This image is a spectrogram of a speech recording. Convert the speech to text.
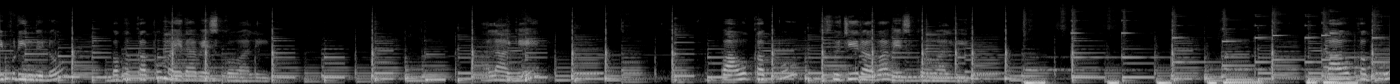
ఇప్పుడు ఇందులో ఒక కప్పు మైదా వేసుకోవాలి. అలాగే పావు కప్పు సుజీ రవ్వ వేసుకోవాలి. పావు కప్పు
